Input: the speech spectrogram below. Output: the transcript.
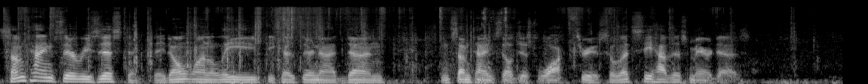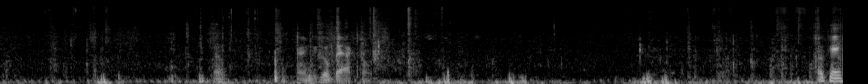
sometimes they're resistant. They don't want to leave because they're not done and sometimes they'll just walk through. So let's see how this mare does. Oh, time to go back home. Okay.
